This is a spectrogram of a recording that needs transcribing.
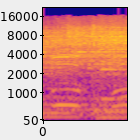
Insects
